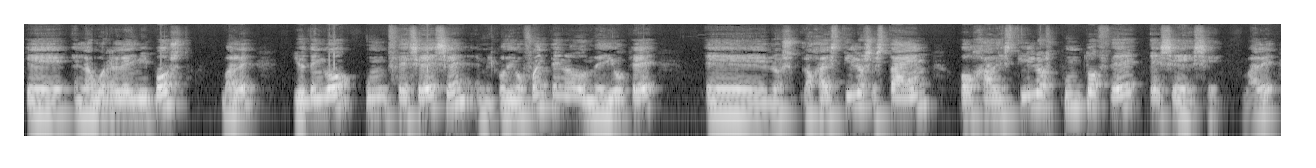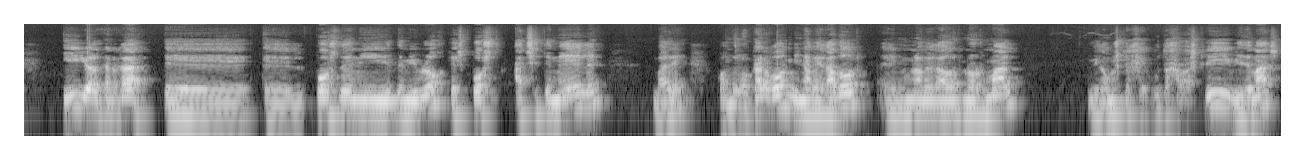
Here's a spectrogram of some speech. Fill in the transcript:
que en la URL de mi post, ¿vale? Yo tengo un CSS en mi código fuente, ¿no? Donde digo que eh, la hoja de estilos está en hoja de estilos.css, ¿vale? Y yo al cargar eh, el post de mi, de mi blog, que es post HTML, ¿vale? Cuando lo cargo en mi navegador, en un navegador normal, digamos que ejecuta JavaScript y demás,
